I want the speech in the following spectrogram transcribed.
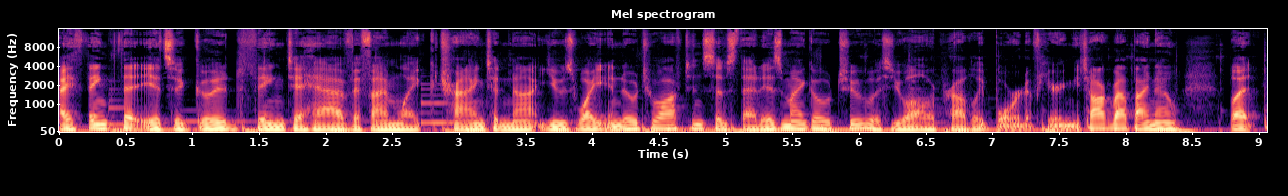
I think that it's a good thing to have if I'm like trying to not use white Indo too often, since that is my go to, as you all are probably bored of hearing me talk about by now. But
